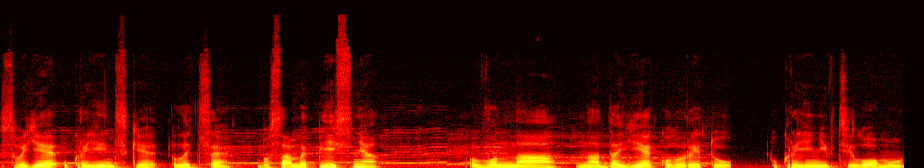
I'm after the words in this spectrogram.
своє українське лице. Бо саме пісня вона надає колориту Україні в цілому,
